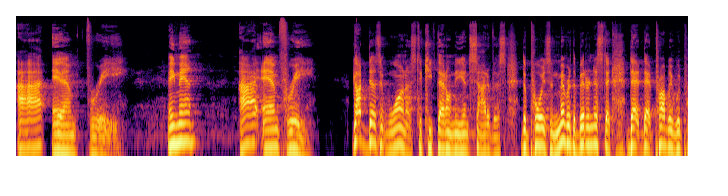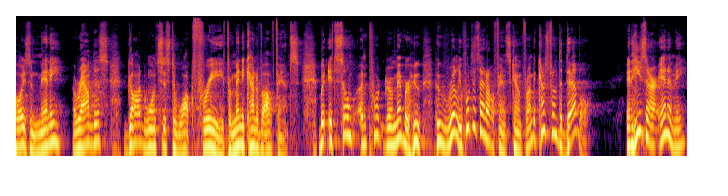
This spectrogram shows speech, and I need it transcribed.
I am free. Amen. I am free. God doesn't want us to keep that on the inside of us. The poison. Remember the bitterness that, that, that probably would poison many around us? God wants us to walk free from any kind of offense. But it's so important to remember who, who really, where does that offense come from? It comes from the devil. And he's our enemy.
